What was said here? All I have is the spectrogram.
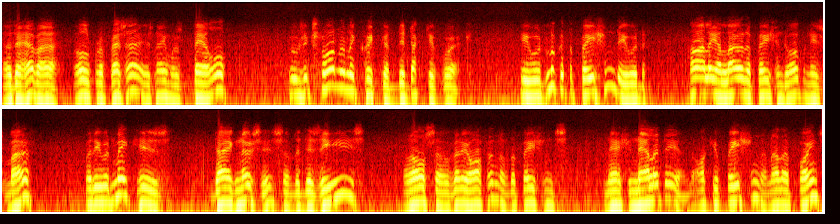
uh, to have an old professor, his name was Bell, who was extraordinarily quick at deductive work. He would look at the patient, he would hardly allow the patient to open his mouth, but he would make his diagnosis of the disease and also very often of the patient's nationality and occupation and other points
